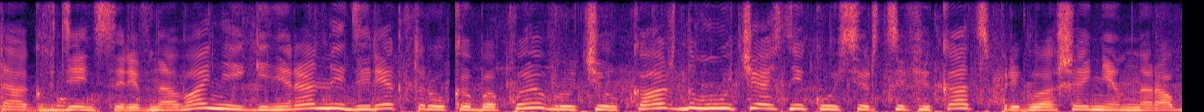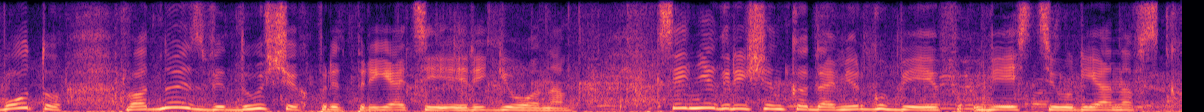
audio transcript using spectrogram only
Так, в день соревнований генеральный директор УКБП вручил каждому участнику сертификат с приглашением на работу в одно из ведущих предприятий региона. Ксения Грищенко, Дамир Губеев, Вести, Ульяновск.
